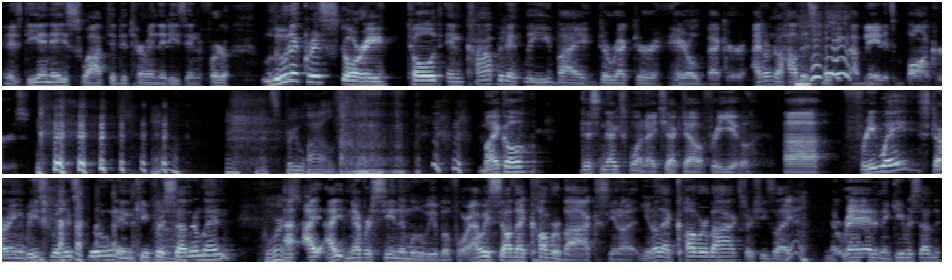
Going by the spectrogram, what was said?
and his DNA swapped to determine that he's infertile. Ludicrous story told incompetently by director Harold Becker. I don't know how this movie got made. It's bonkers. Yeah. Yeah, that's pretty wild. Michael, this next one I checked out for you. Uh, Freeway, starring Reese Witherspoon and Kiefer Wow. Sutherland. Of course. I, I I'd never seen the movie before. I always saw that cover box. You know, you know that cover box where she's like Yeah. the red and they gave her something.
